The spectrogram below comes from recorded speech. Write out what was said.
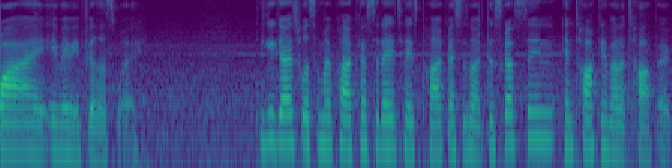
why it made me feel this way. Thank you guys for listening to my podcast today. Today's podcast is about discussing and talking about a topic.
